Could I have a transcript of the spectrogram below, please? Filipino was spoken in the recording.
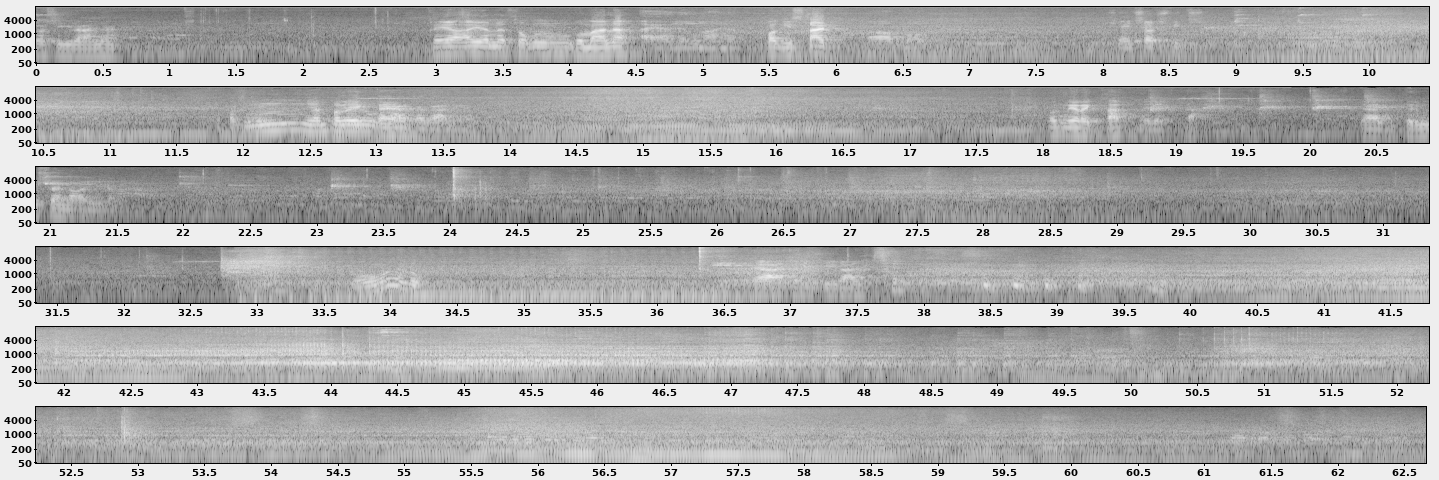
So, sira niya. Kaya ayaw na itong gumana. Ayaw na gumana. Pag-start. Opo. Sensor switch. Kapag Hmm, yan pala yung- direkta yan, gagana yan. Pag nirekta. Direkta. Kaya lang, permis siya nakailang. Oo nga, ano. Kaya ito yung sira niya.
